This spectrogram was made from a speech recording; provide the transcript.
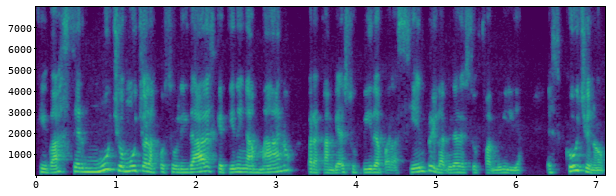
que va a ser mucho, mucho las posibilidades que tienen a mano para cambiar su vida para siempre y la vida de su familia. Escúchenos,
